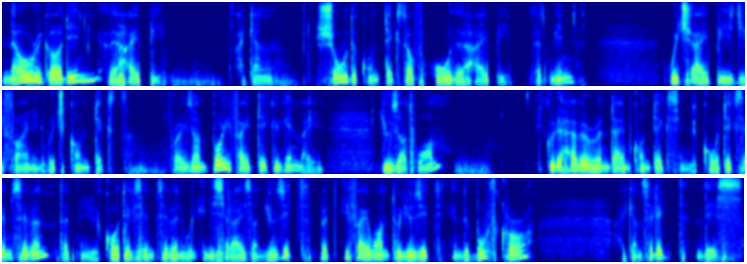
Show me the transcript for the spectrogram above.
Now regarding the IP, I can show the context of all the IP. That means which IP is defined in which context. For example, if I take again my USART1, it could have a runtime context in the Cortex-M7. That means the Cortex-M7 will initialize and use it. But if I want to use it in the both core, I can select this.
